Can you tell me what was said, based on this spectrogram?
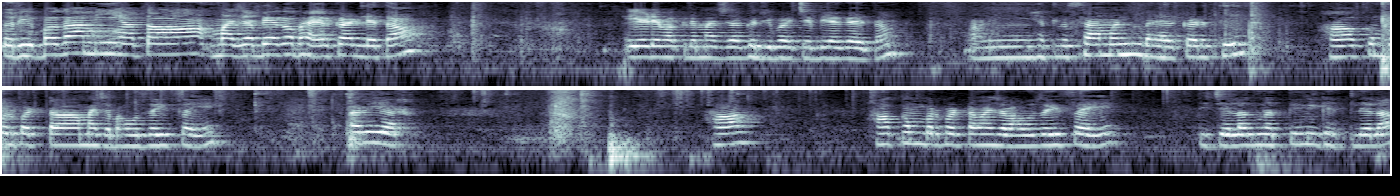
तर हे बघा मी आता माझ्या बॅगा बाहेर काढल्या आता येड्यावाकड्या माझ्या गरीबाच्या बॅगा आहेत आणि ह्यातलं सामान बाहेर काढते. हा कंबरपट्टा माझ्या भाऊजाईचा आहे. अरे यार. हा. हा कंबरपट्टा माझ्या भाऊजाईचा आहे. तिच्या लग्नात तिने घेतलेला.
